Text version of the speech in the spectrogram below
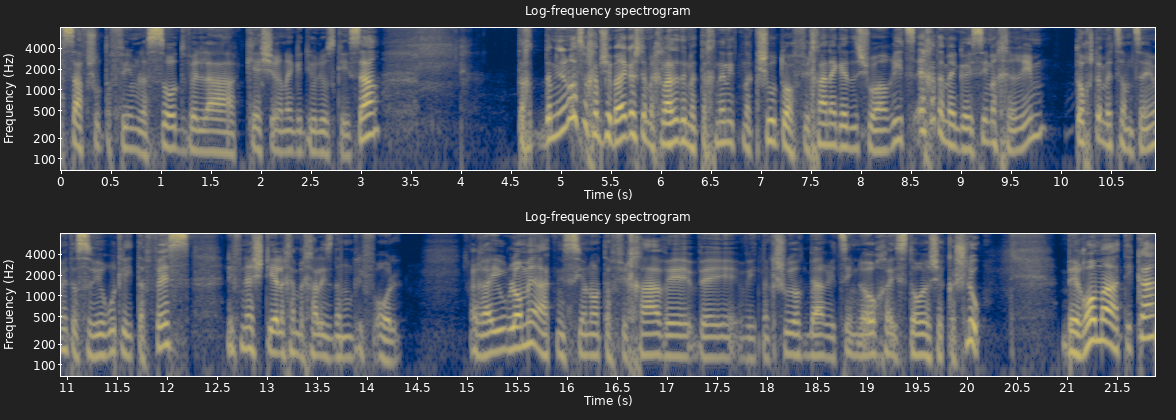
אסף שותפים לסוד ולקשר נגד יוליוס קיסר. דמיינו לעצמכם שברגע שאתם החלטתם לתכנן התנגשות או הפיכה נגד איזשהו עריץ, איך אתם מגייסים אחרים, תוך שאתם מצמצמים את הסבירות להיתפס, לפני שתהיה לכם בכלל הזדמנות לפעול. הרי היו לא מעט ניסיונות הפיכה ו- ו- והתנגשויות בעריצים לאורך ההיסטוריה שכשלו. ברומא העתיקה,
